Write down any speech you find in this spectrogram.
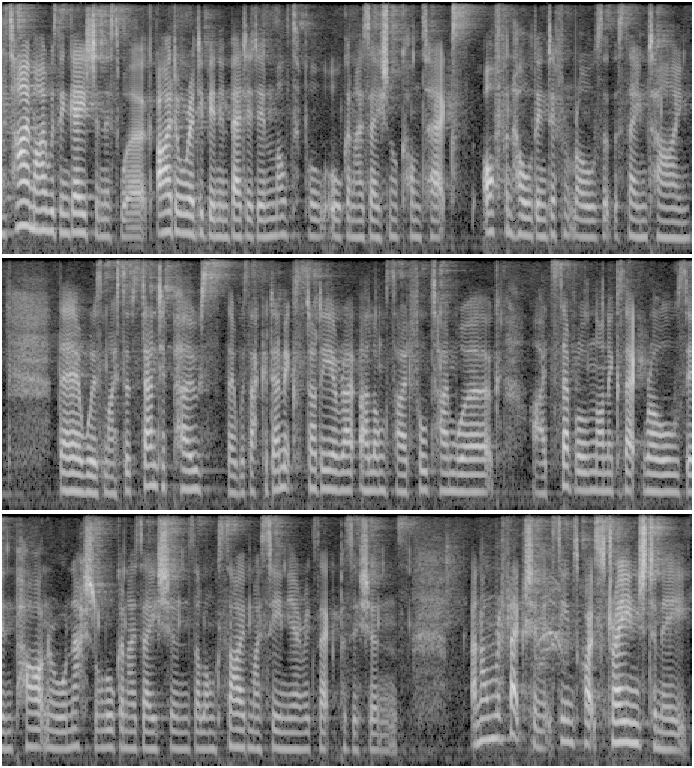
the time I was engaged in this work, I'd already been embedded in multiple organisational contexts, often holding different roles at the same time. There was my substantive posts, there was academic study alongside full-time work, I had several non-exec roles in partner or national organisations alongside my senior exec positions. And on reflection, it seems quite strange to me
